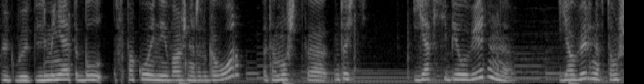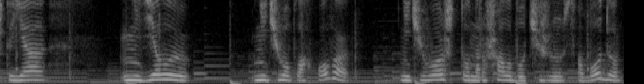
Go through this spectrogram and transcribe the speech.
как бы для меня это был спокойный и важный разговор, потому что, ну, то есть я в себе уверена, я уверена в том, что я не делаю ничего плохого, ничего, что нарушало бы чужую свободу,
